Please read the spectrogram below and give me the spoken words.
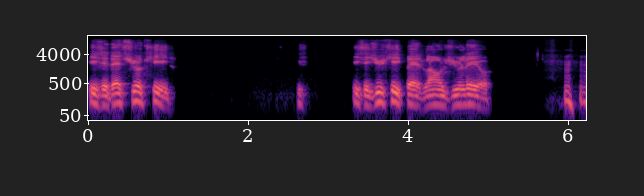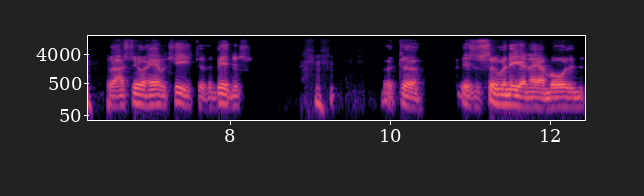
He said, That's your key. He said, You keep that as long as you live. so I still have a key to the business. but uh, it's a souvenir now more than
